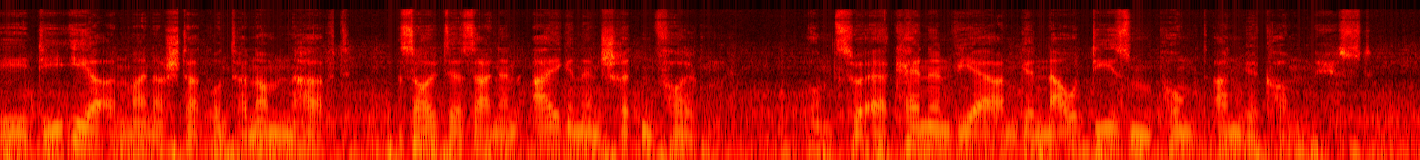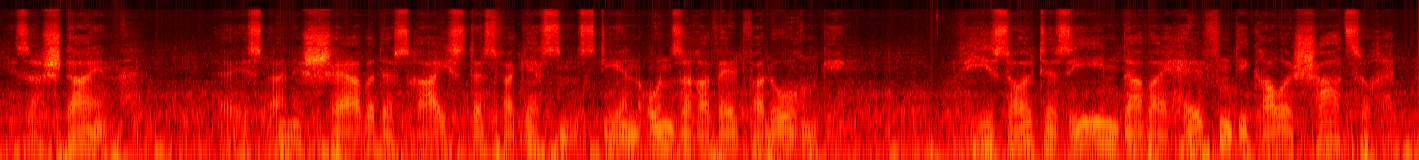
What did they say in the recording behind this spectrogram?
die, die ihr an meiner Stadt unternommen habt, sollte seinen eigenen Schritten folgen, um zu erkennen, wie er an genau diesem Punkt angekommen ist. Dieser Stein, er ist eine Scherbe des Reichs des Vergessens, die in unserer Welt verloren ging. Wie sollte sie ihm dabei helfen, die graue Schar zu retten?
